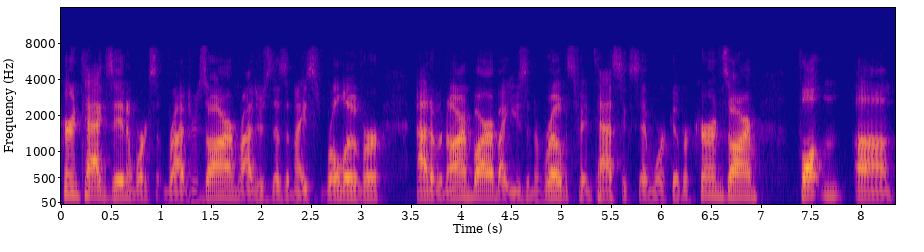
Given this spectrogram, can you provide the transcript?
Keirn tags in and works Rogers' arm. Rogers does a nice rollover out of an armbar by using the ropes. Fantastics then work over Keirn's arm. Fulton um,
